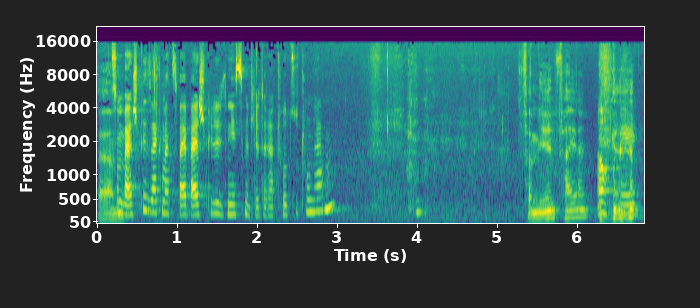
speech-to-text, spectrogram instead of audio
Ähm, Zum Beispiel, sag mal zwei Beispiele, die nichts mit Literatur zu tun haben. Familienfeiern. Okay.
